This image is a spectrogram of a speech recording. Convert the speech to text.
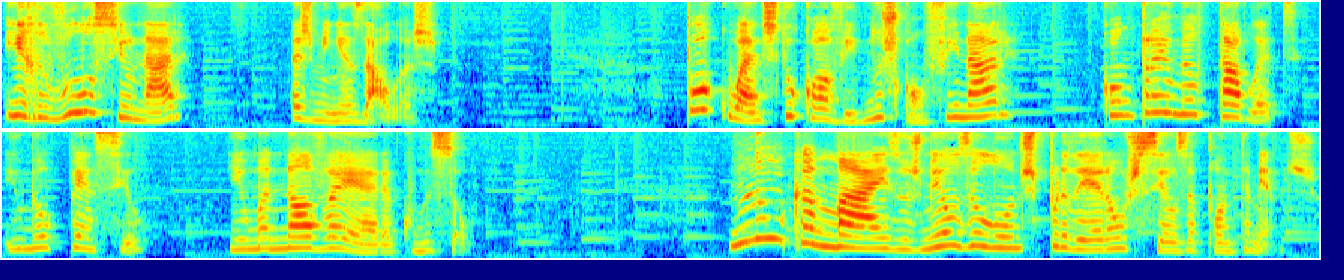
e revolucionar as minhas aulas. Pouco antes do Covid nos confinar, comprei o meu tablet e o meu pencil e uma nova era começou. Nunca mais os meus alunos perderam os seus apontamentos.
